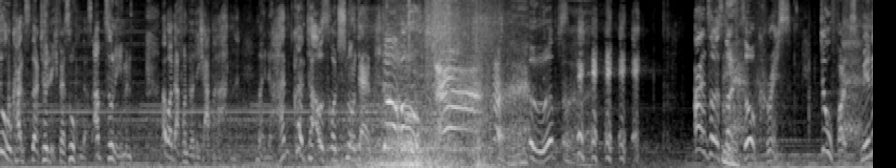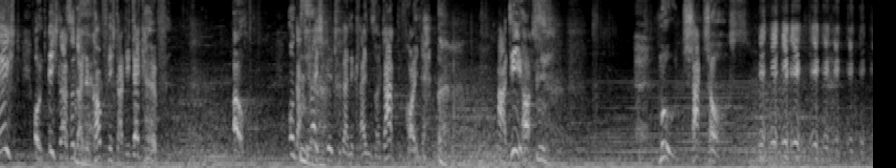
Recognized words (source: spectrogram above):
Du kannst natürlich versuchen, das abzunehmen. Aber davon würde ich abraten. Meine Hand könnte ausrutschen und dann... Stopp! Ups. Also es läuft so, Chris. Du folgst mir nicht und ich lasse deinen Kopf nicht an die Decke hüpfen. Oh. Und das gleiche gilt für deine kleinen Soldatenfreunde. Adios. Muchachos.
